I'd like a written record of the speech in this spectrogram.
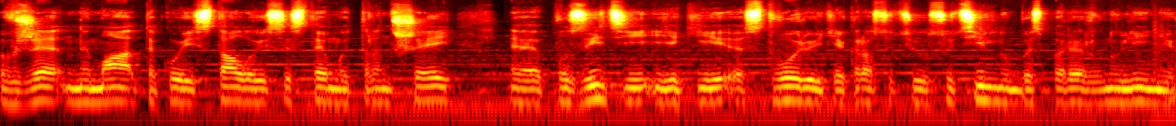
вже нема такої сталої системи траншей, е, позицій, які створюють якраз цю суцільну безперервну лінію.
